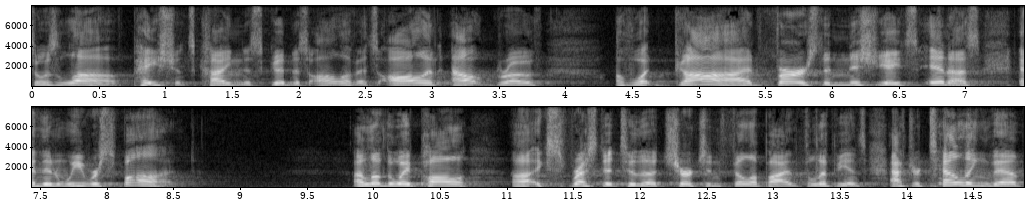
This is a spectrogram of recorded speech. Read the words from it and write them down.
So is love, patience, kindness, goodness, all of it. It's all an outgrowth of what God first initiates in us, and then we respond. I love the way Paul uh, expressed it to the church in Philippi and Philippians. After telling them,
